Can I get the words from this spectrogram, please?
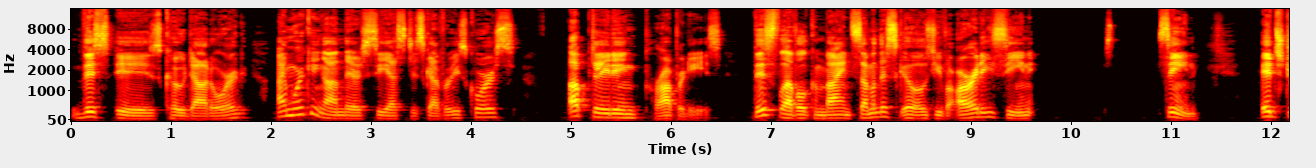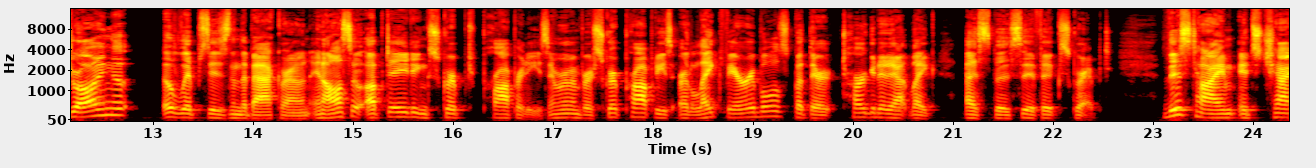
This is code.org. I'm working on their CS Discoveries course, Updating Properties. This level combines some of the skills you've already seen. seen. It's drawing ellipses in the background and also updating sprite properties. And remember, sprite properties are like variables, but they're targeted at like a specific sprite. This time, it's, cha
